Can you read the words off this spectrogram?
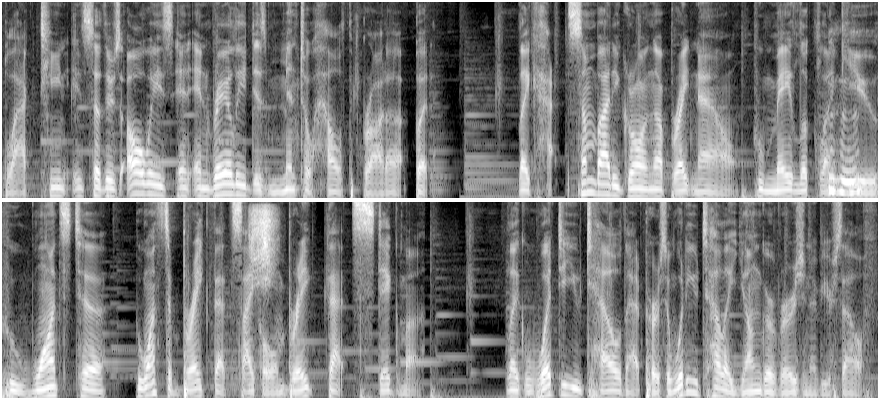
black teen so there's always and, and rarely is mental health brought up but like somebody growing up right now who may look like Mhm. you who wants to who wants to break that cycle and break that stigma like what do you tell that person what do you tell a younger version of yourself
